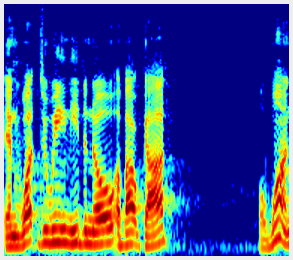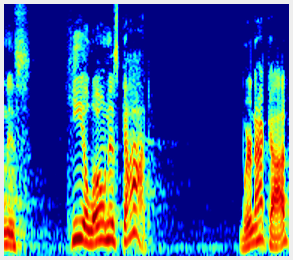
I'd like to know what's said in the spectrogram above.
And what do we need to know about God? Well, one is He alone is God. We're not God.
